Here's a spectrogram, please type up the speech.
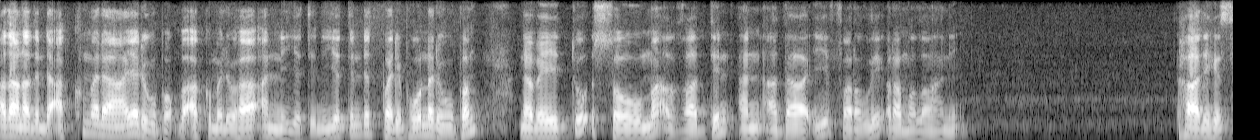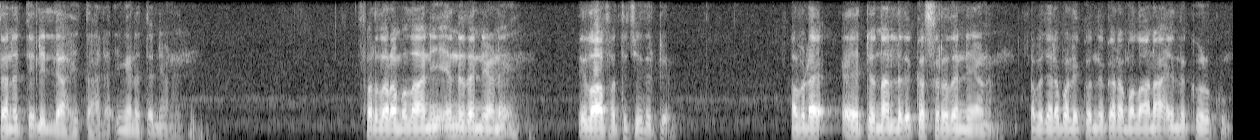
അതാണ് അതിന്റെ അക്മലായ രൂപം. വ അക്മലുഹ അന്നീയത്തി നീയത്തിന്റെ പരിപൂർണ രൂപം നവൈത്തു സൗമ ഗദിൻ അൻ അദായി ഫർലി റമലാനി ഹാദിഹി സനതി ലില്ലാഹി താല ഇങ്ങനെ തന്നെയാണ് ഫർളി റമദാനി എന്ന് തന്നെയാണ് ഇലാഫത്ത് ചെയ്തിട്ട്. അവിടെ ഏറ്റവും നല്ലത് കസറ് തന്നെയാണ്. അപ്പോൾ ചില പള്ളിക്കൊന്നൊക്കെ റമദാന എന്ന് കേൾക്കും.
